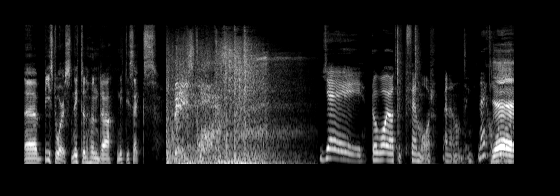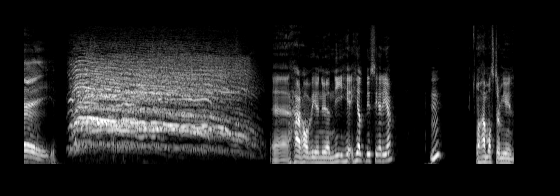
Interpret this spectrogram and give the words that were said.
Eh, Beast Wars 1996. Yay! Då var jag typ fem år eller någonting. Nej. Yay! Här har vi ju nu en ny, he- helt ny serie. Mm. Och här måste de ju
